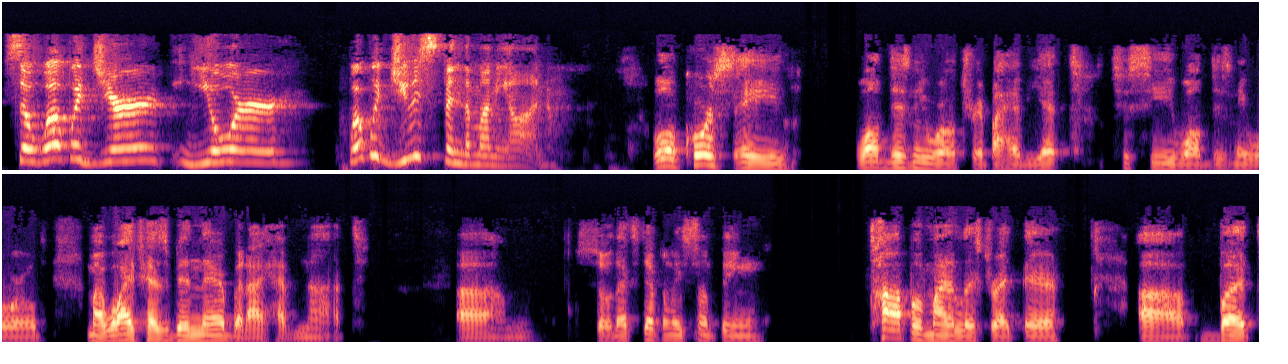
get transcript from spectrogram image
So, what would your your what would you spend the money on? Well, of course, a Walt Disney World trip. I have yet to see Walt Disney World. My wife has been there, but I have not. Um, so that's definitely something top of my list right there. Uh, but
